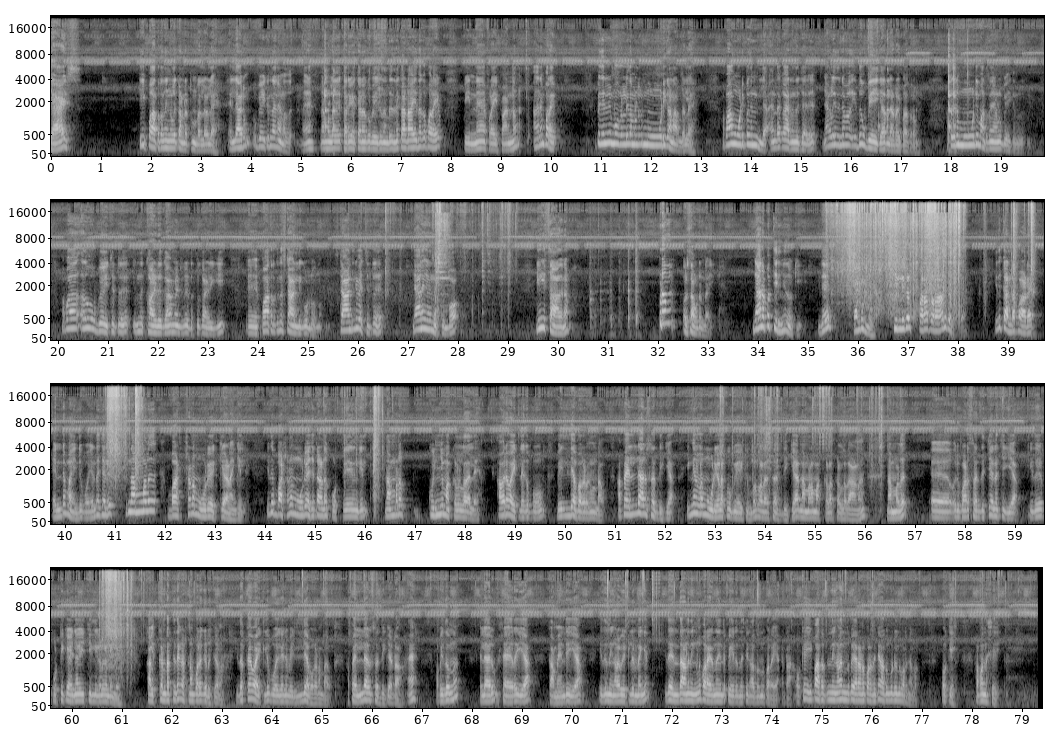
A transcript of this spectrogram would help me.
Guys ഈ പാത്രം നിങ്ങൾ കണ്ടിട്ടുണ്ടല്ലോ അല്ലേ? എല്ലാവരും ഉപയോഗിക്കുന്ന തന്നെയാണത് ഏഹ് നമ്മൾ കറി വെക്കാനൊക്കെ ഉപയോഗിക്കുന്നുണ്ട്. ഇതിന് കടായി എന്നൊക്കെ പറയും. പിന്നെ ഫ്രൈ പാനും അങ്ങനെയും പറയും. അപ്പോൾ ഇതിന് മുകളിൽ നമ്മളൊരു മൂടി കാണാറുണ്ട് അല്ലേ? അപ്പോൾ ആ മൂടി ഇപ്പോൾ ഇതിനില്ല. എന്താ കാരണം എന്ന് വെച്ചാൽ ഞങ്ങൾ ഇതിന്റെ ഇത് ഉപയോഗിക്കാറില്ല കേട്ടോ ഈ പാത്രം. അപ്പോൾ ഇതിന് മൂടി മാത്രമേ ഞങ്ങൾ ഉപയോഗിക്കുന്നത്. അപ്പോൾ അത് ഉപയോഗിച്ചിട്ട് ഇന്ന് കഴുകാൻ വേണ്ടിയിട്ട് എടുത്ത് കഴുകി പാത്രത്തിന്റെ സ്റ്റാൻഡിലേക്ക് കൊണ്ടുവന്നു. സ്റ്റാൻഡിൽ വെച്ചിട്ട് ഞാനിങ്ങനെ നിൽക്കുമ്പോൾ ഈ സാധനം ഇപ്പഴും ഒരു സൗണ്ട് ഉണ്ടായി. ഞാനപ്പോൾ തിരിഞ്ഞു നോക്കി. ഇത് കണ്ടില്ലേ? ചില്ലുകൾ പറ പറാണ് കിടക്കുക. ഇത് കണ്ടപ്പാടെ എന്റെ മൈൻഡ് പോയി. എന്താ വെച്ചാൽ നമ്മൾ ഭക്ഷണം മൂടി വയ്ക്കുകയാണെങ്കിൽ ഇത് ഭക്ഷണം മൂടി വെച്ചിട്ടാണ് പൊട്ടിയതെങ്കിൽ നമ്മുടെ കുഞ്ഞു മക്കളുള്ളതല്ലേ? അവരെ വയറ്റിലേക്ക് പോകും വലിയ അപകടങ്ങളുണ്ടാവും. അപ്പോൾ എല്ലാവരും ശ്രദ്ധിക്കുക. ഇങ്ങനെയുള്ള മൂടികളൊക്കെ ഉപയോഗിക്കുമ്പോൾ വളരെ ശ്രദ്ധിക്കുക. നമ്മളെ മക്കളൊക്കെ ഉള്ളതാണ്. നമ്മൾ ഒരുപാട് ശ്രദ്ധിച്ച് തന്നെ ചെയ്യുക ഇത് പൊട്ടിക്കഴിഞ്ഞാൽ ഈ ചില്ലികൾ കണ്ടില്ലേ? കൽക്കണ്ടത്തിന്റെ കഷ്ണം പോലെ കെടുക്കുകയാണ് ഇതൊക്കെ വയറ്റിൽ പോയി കഴിഞ്ഞാൽ വലിയ അപകടം ഉണ്ടാകും. അപ്പോൾ എല്ലാവരും ശ്രദ്ധിക്കുക ഏഹ് അപ്പോൾ ഇതൊന്ന് എല്ലാവരും ഷെയർ ചെയ്യുക കമന്റ് ചെയ്യുക. ഇത് നിങ്ങളുടെ വീട്ടിലുണ്ടെങ്കിൽ ഇത് എന്താണ് നിങ്ങൾ പറയുന്നതിന്റെ പേര് എന്ന് വെച്ചാൽ അതൊന്ന് പറയാം കേട്ടോ. ഓക്കെ ഈ പാത്രത്തിൽ നിങ്ങൾ എന്ത് പേരാണ് പറഞ്ഞത്? അതും കൂടി ഒന്ന് പറഞ്ഞോളൂ. ഓക്കെ അപ്പോൾ എന്നാൽ ശരി.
